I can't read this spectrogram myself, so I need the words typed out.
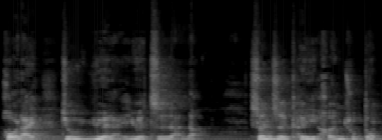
后来就越来越自然了，甚至可以很主动。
